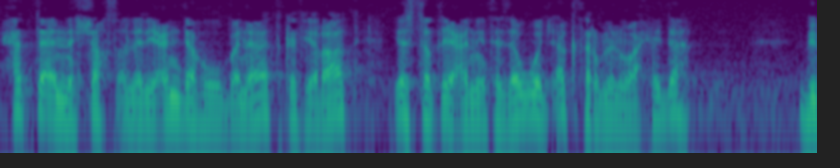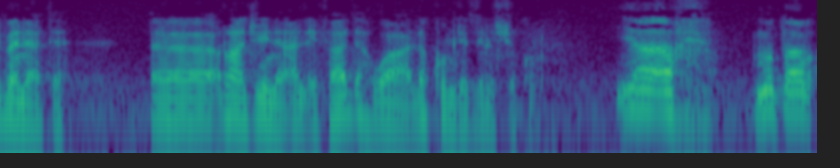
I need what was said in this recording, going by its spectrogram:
حتى أن الشخص الذي عنده بنات كثيرات يستطيع أن يتزوج أكثر من واحدة ببناته. آه راجينا الإفادة ولكم جزيل الشكر. يا أخ مطر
